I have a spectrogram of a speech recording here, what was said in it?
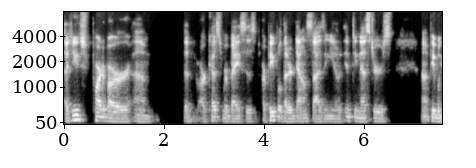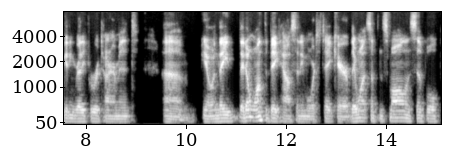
a, a huge part of our um the our customer base is are people that are downsizing, you know, empty nesters, uh, people getting ready for retirement. Um, you know, and they they don't want the big house anymore to take care of. They want something small and simple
